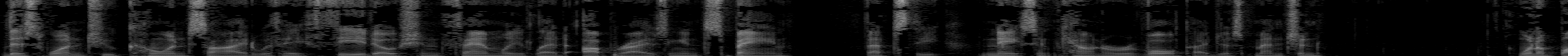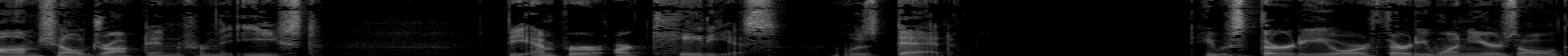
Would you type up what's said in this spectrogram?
this one to coincide with a Theodosian family-led uprising in Spain, that's the nascent counter-revolt I just mentioned, when a bombshell dropped in from the east the Emperor Arcadius was dead. He was 30 or 31 years old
